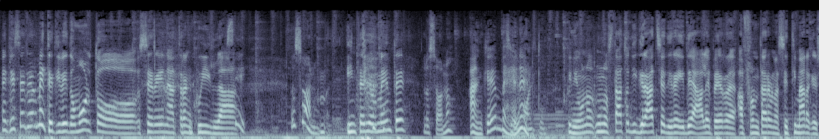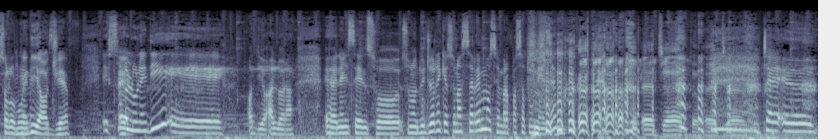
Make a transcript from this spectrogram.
Ed esteriormente ti vedo molto serena, tranquilla. Sì, lo sono. Interiormente? Lo sono. Anche? Bene. Sì, molto. Quindi uno, uno stato di grazia direi ideale per affrontare una settimana che è solo lunedì oggi. Eh. E solo Eh. lunedì e... Oddio, allora, eh, nel senso, sono due giorni che sono a Sanremo, sembra passato un mese. eh certo, eh certo. cioè, eh,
